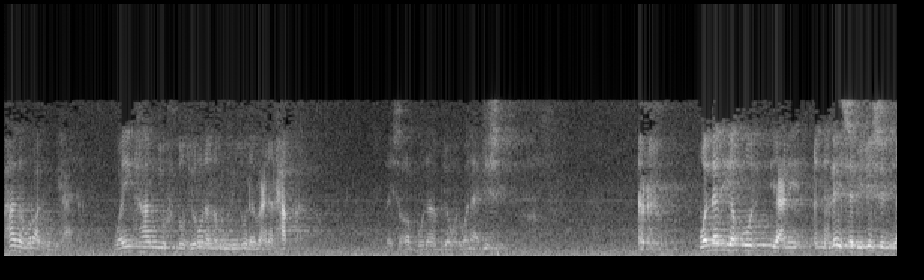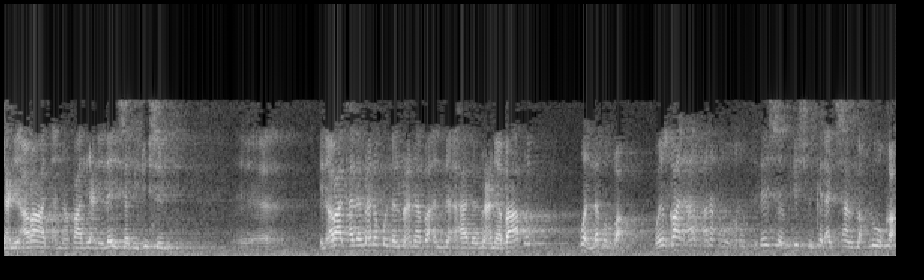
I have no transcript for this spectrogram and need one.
هذا مرادهم بهذا. وإن كانوا يظهرون أنهم يريدون معنى الحق ليس ربنا بجوهر ولا جسم. والذي يقول يعني أنه ليس بجسم يعني أراد أن قال يعني ليس بجسم آه، إن أراد هذا المعنى قلنا المعنى أن هذا المعنى باطل واللفظ باطل. وإن قال أنا ليس بجسم كالأجسام المخلوقة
